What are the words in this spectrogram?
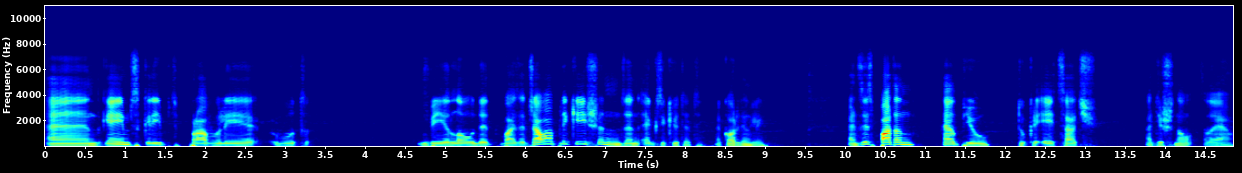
and game script probably would be loaded by the Java application and then executed accordingly. And this pattern help you to create such additional layer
